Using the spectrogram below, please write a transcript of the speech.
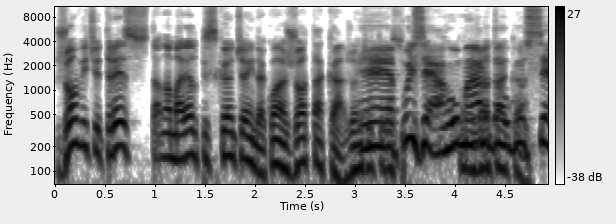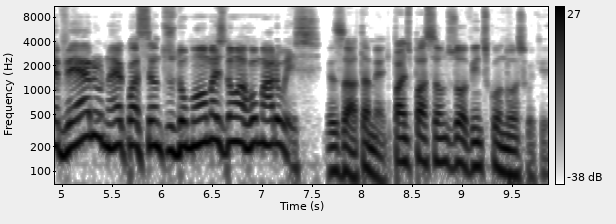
João 23 está no amarelo piscante ainda, com a JK. João 23, é, pois é, arrumaram da Augusto Severo, né, com a Santos Dumont, mas não arrumaram esse. Exatamente. Participação dos ouvintes conosco aqui.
